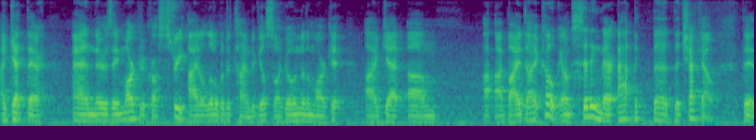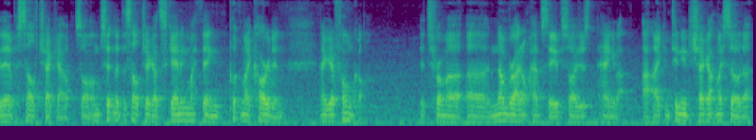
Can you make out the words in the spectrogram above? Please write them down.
I get there, and there's a market across the street. I had a little bit of time to kill, so I go into the market. I get, um, I, I buy a Diet Coke, and I'm sitting there at the, the, the checkout. They, they have a self checkout. So I'm sitting at the self checkout, scanning my thing, put my card in, and I get a phone call. It's from a, a number I don't have saved, so I just hang it up. I, I continue to check out my soda,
